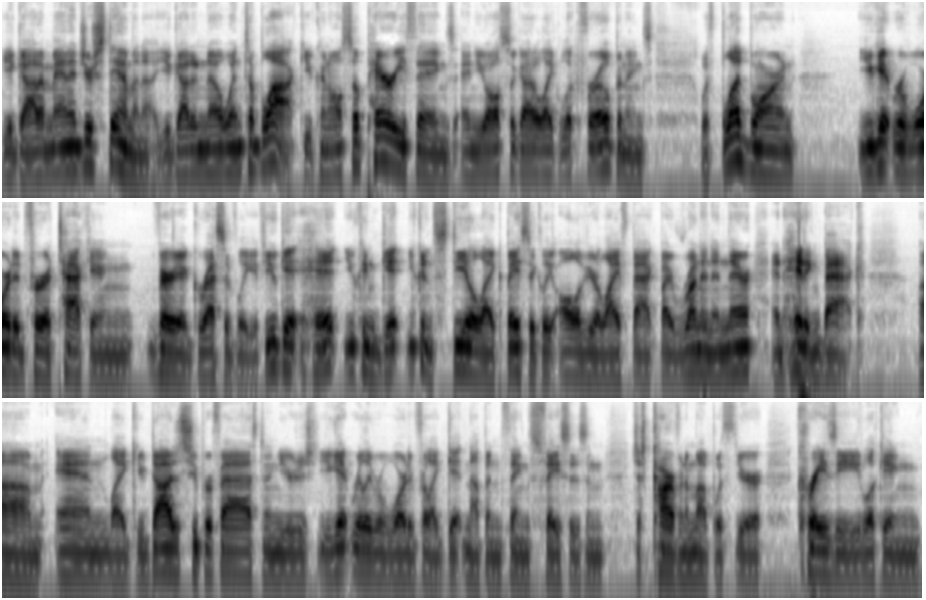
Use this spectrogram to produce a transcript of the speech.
you got to manage your stamina, you got to know when to block, you can also parry things and you also got to like look for openings. With Bloodborne, you get rewarded for attacking very aggressively. If you get hit, you can get you can steal like basically all of your life back by running in there and hitting back. Um, and like you dodge super fast and you're just you get really rewarded for like getting up in things faces and just carving them up with your crazy looking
